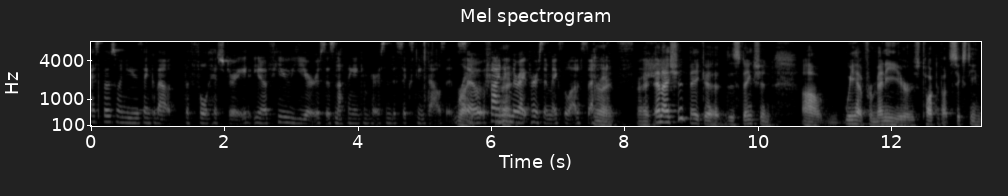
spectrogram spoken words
I suppose when you think about the full history, you know, a few years is nothing in comparison to 16,000. Right. So finding right. the right person makes a lot of sense. Right, right. And I should make a distinction. Uh, we have for many years talked about 16,000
